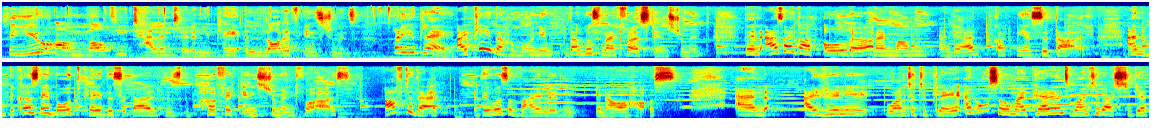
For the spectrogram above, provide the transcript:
So you are multi-talented and you play a lot of instruments. What do you play? I play the harmonium. That was my first instrument. Then as I got older, my mom and dad got me a sitar. And because they both played the sitar, it was the perfect instrument for us. After that, there was a violin in our house. And I really wanted to play, and also my parents wanted us to get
